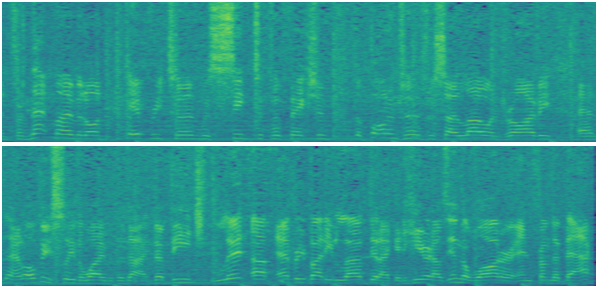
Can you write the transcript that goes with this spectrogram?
and from that moment on, every turn was synced to perfection. The bottom turns were so low and drivey, and, and obviously the wave of the day. The beach lit up. Everybody loved it. I could hear it. I was in the water, and from the back,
